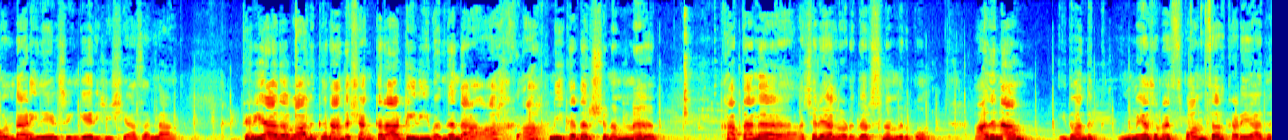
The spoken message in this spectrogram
கொண்டாடினேன்? சிங்கேரி சிஷ்யாஸ் எல்லாம். தெரியாதவாளுக்கு நான் அந்த சங்கரா டிவி வந்து அந்த ஆஹ் ஆஹ்னீக தர்ஷனம்னு காத்தால அச்சரியாலோட தரிசனம் இருக்கும். அது நான் இது வந்து உண்மையாக சொல்கிறேன் ஸ்பான்சர் கிடையாது.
